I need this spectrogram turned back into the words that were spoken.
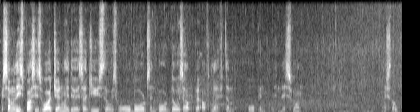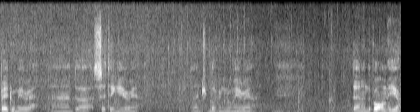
with some of these buses, what I generally do is I'd use those wall boards and board those up, but I've left them open in this one. Nice little bedroom area and uh, sitting area and living room area. Down in the bottom here,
